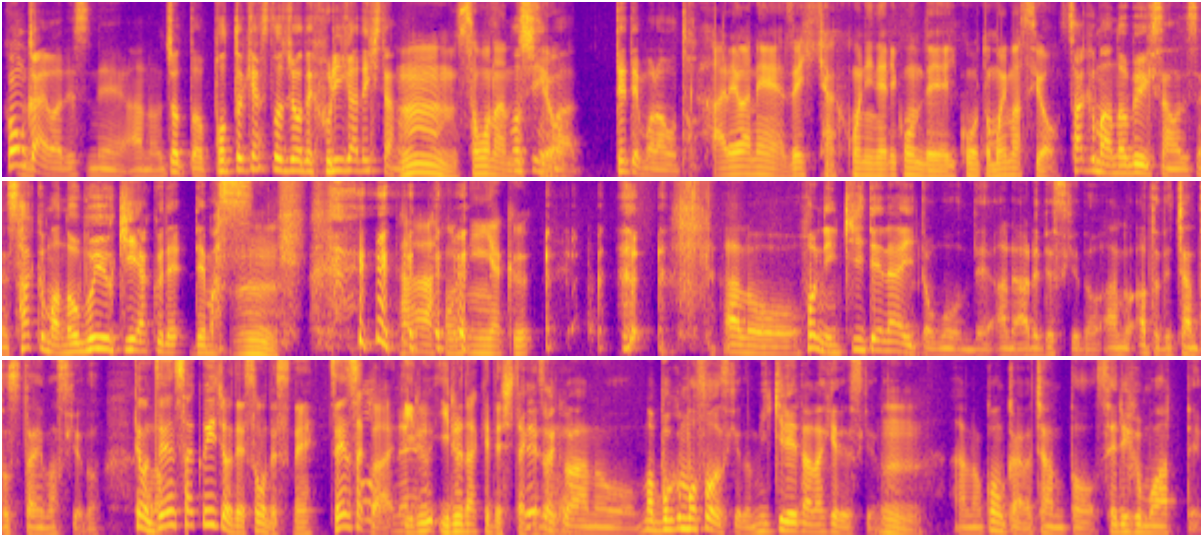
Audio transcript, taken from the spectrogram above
今回はですね、あの、ちょっとポッドキャスト上で振りができたので、うん、そうなそんですよのシーンは。出てもらおうと。あれはね、ぜひ脚本に練り込んでいこうと思いますよ。佐久間信之さんはですね、佐久間信之役で出ます。うん。さあ、本人役。あの、本人聞いてないと思うんで、あの、あれですけど、あの、後でちゃんと伝えますけど。でも前作以上でそうですね。前作はいる、そうだいるだけでしたけども。前作はあの、まあ、僕もそうですけど、見切れただけですけど、うん。あの、今回はちゃんとセリフもあって、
